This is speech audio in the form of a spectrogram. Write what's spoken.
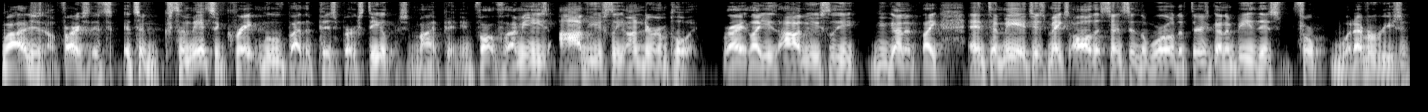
Well, I just know first, it's it's a to me it's a great move by the Pittsburgh Steelers, in my opinion. I mean, he's obviously underemployed, right? Like he's obviously you're gonna like, and to me, it just makes all the sense in the world if there's gonna be this for whatever reason,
